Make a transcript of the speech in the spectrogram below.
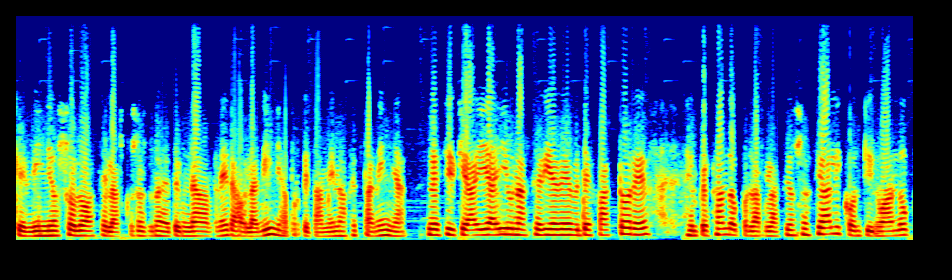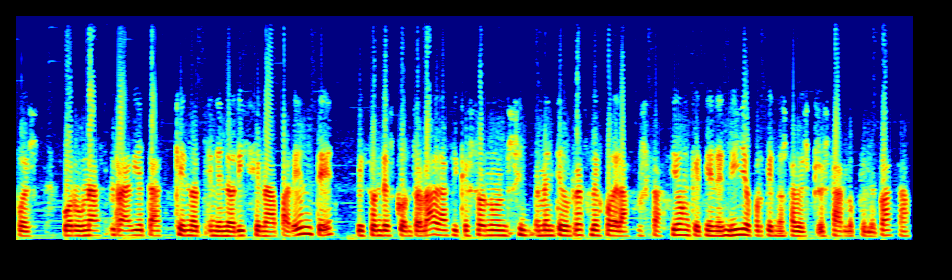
que el niño solo hace las cosas de una determinada manera, o la niña, porque también afecta a niña. Es decir, que ahí hay una serie de, de factores, empezando por la relación social y continuando pues por unas rabietas que no tienen origen aparente, que son descontroladas y que son un, simplemente un reflejo de la frustración que tiene el niño porque no sabe expresar lo que le pasa.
